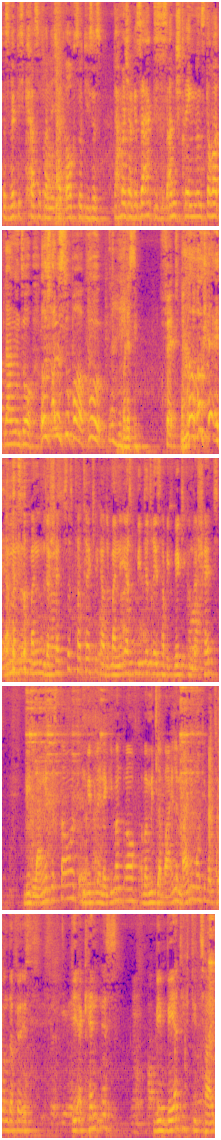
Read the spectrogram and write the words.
das wirklich krasse fand ich halt auch so dieses, wir haben euch ja gesagt, es ist anstrengend und es dauert lang und so, oh, ist alles super, puh. Und es, Fett. okay. Ja, man, man unterschätzt es tatsächlich. Also meine ersten Videodrehs habe ich wirklich unterschätzt, wie lange das dauert und wie viel Energie man braucht. Aber mittlerweile meine Motivation dafür ist die Erkenntnis, wie wertig die Zeit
